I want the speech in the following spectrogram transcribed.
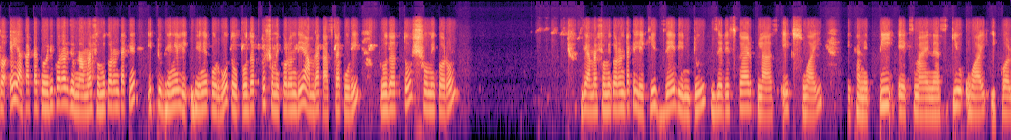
তো এই আকারটা তৈরি করার জন্য আমরা সমীকরণটাকে একটু ভেঙে ভেঙে করব। তো প্রদত্ত সমীকরণ দিয়ে আমরা কাজটা করি। প্রদত্ত সমীকরণ যে আমরা সমীকরণটাকে লিখি Z into Z square plus X Y এখানে P X minus Q Y equal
